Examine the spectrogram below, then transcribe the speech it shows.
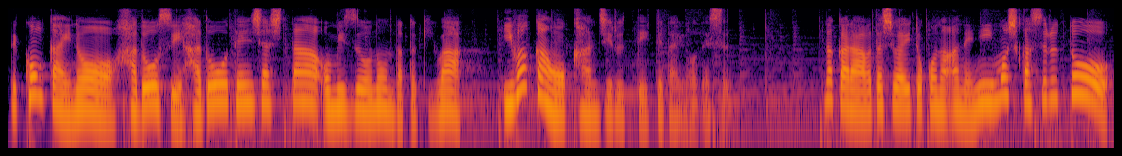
で今回の波動水波動を転写したお水を飲んだ時は違和感を感じるって言ってたようです。だから私はいとこの姉にもしかすると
